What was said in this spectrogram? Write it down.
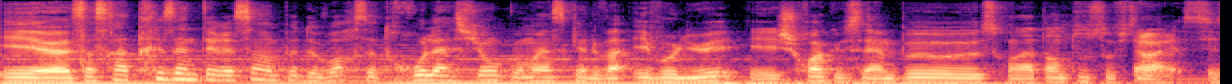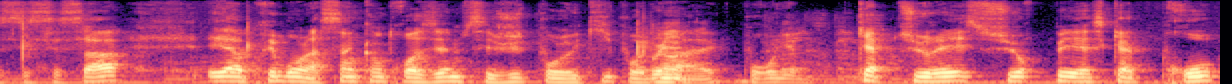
Et euh, ça sera très intéressant un peu de voir cette relation, comment est-ce qu'elle va évoluer. Et je crois que c'est un peu ce qu'on attend tous au final. Ouais, c'est ça. Et après, bon, la 53ème, c'est juste pour le qui, pour, pour capturer sur PS4 Pro.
